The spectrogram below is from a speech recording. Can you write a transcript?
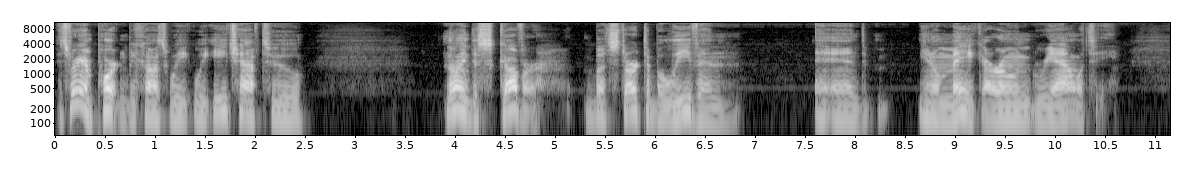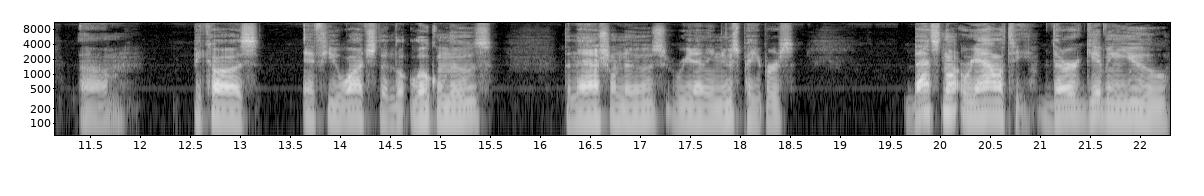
it's very important because we, we each have to not only discover but start to believe in and you know make our own reality. Um, because if you watch the local news, the national news, read any newspapers, that's not reality. They're giving you,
